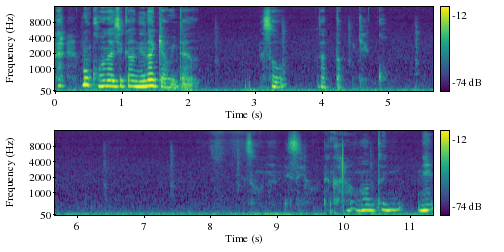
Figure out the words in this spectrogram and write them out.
あれもうこんな時間寝なきゃみた。いなそうだった。結構そう。なんですよだから本当にね。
